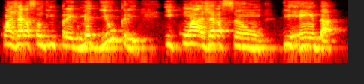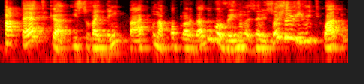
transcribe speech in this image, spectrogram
com a geração de emprego medíocre e com a geração de renda patética, isso vai ter impacto na popularidade do governo nas eleições de 2024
